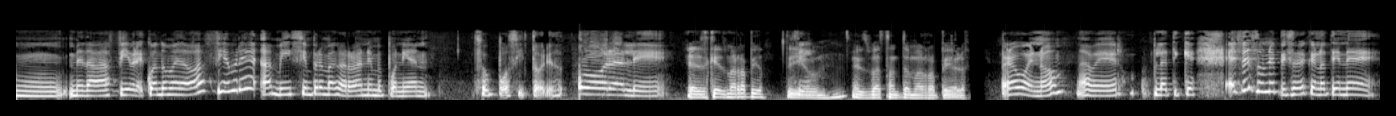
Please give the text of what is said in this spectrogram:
mm, me daba fiebre. Cuando me daba fiebre, a mí siempre me agarraban y me ponían supositorios. Órale. Es que es más rápido. Te Sí. digo, es bastante más rápido. Pero bueno, a ver, platiqué. Este es un episodio que no tiene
